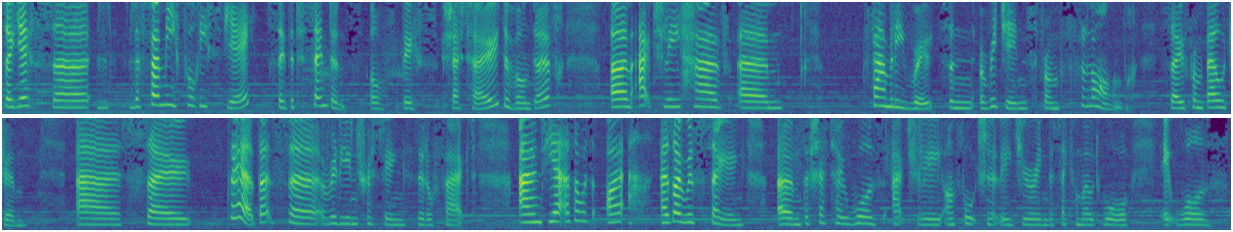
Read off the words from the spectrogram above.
So yes, uh, La Famille Forestier, so the descendants of this chateau de Vendeuvre, um, actually have um, family roots and origins from Flandre, so from Belgium. Uh, so yeah, that's a, a really interesting little fact. And yeah, as I was, I, as I was saying, um, the chateau was actually, unfortunately, during the Second World War, it was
